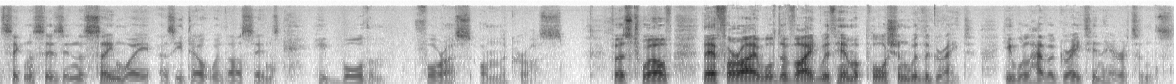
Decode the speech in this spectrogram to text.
sicknesses in the same way as he dealt with our sins. He bore them for us on the cross. Verse 12 Therefore I will divide with him a portion with the great. He will have a great inheritance.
